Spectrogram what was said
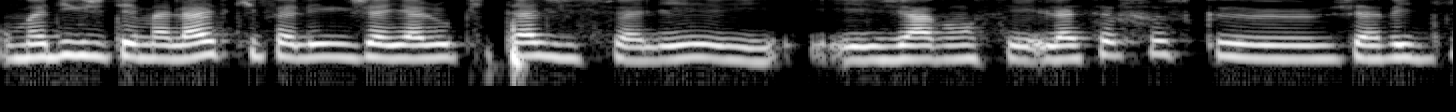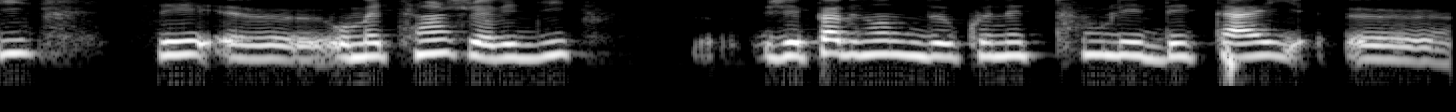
On m'a dit que j'étais malade, qu'il fallait que j'aille à l'hôpital. J'y suis allée et, j'ai avancé. La seule chose que j'avais dit, c'est euh, au médecin, je lui avais dit j'ai pas besoin de connaître tous les détails. Euh,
